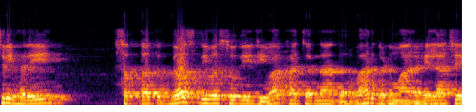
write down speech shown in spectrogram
શ્રી હરિ સતત દસ દિવસ સુધી જીવા ખાચરના દરબાર ગઢમાં રહેલા છે.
